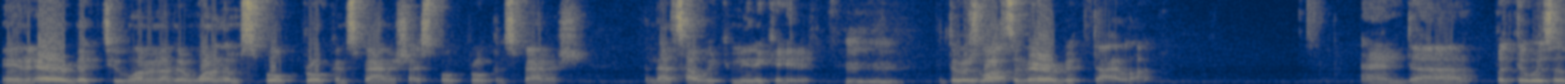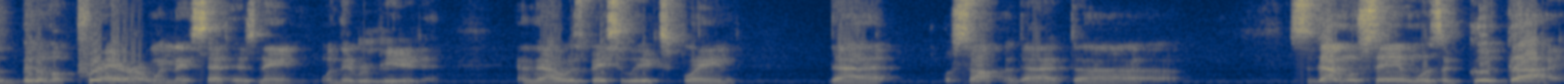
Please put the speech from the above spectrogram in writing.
in Arabic to one another. One of them spoke broken Spanish, I spoke broken Spanish. And that's how we communicated. hmm But there was lots of Arabic dialogue. And, uh, but there was a bit of a prayer when they said his name, when they Mhm. repeated it. And that was basically explained that, Osa- that uh, Saddam Hussein was a good guy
